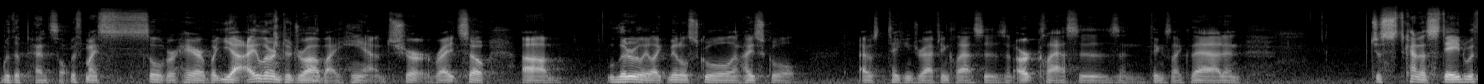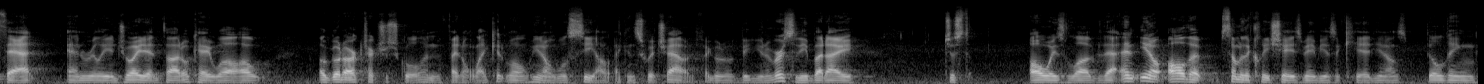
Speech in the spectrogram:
With a pencil. with my silver hair, but yeah, I learned to draw by hand, sure, right? So um, literally like middle school and high school, I was taking drafting classes and art classes and things like that, and just kind of stayed with that and really enjoyed it and thought, okay, well, I'll, I'll go to architecture school, and if I don't like it, well, you know, we'll see. I'll, I can switch out if I go to a big university. But I just always loved that, and you know, all the some of the cliches maybe as a kid. You know, I was building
